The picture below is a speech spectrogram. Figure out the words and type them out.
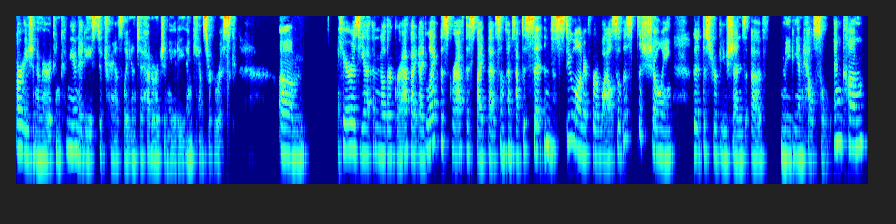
our Asian American communities to translate into heterogeneity and cancer risk. Um, here is yet another graph. I, I, like this graph despite that sometimes I have to sit and stew on it for a while. So this is showing the distributions of median household income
